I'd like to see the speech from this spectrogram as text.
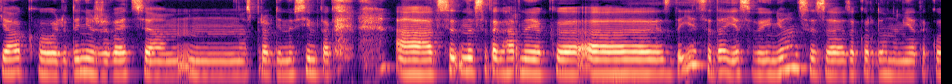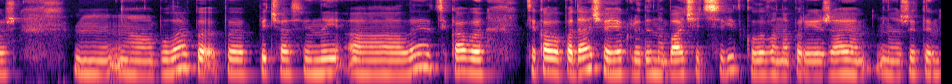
Як людині живеться, насправді не всім так, не все так гарно, як е, здається. Да? Є свої нюанси за, за кордоном. Я також була під час війни, але цікава, цікава подача, як людина бачить світ, коли вона переїжджає жити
